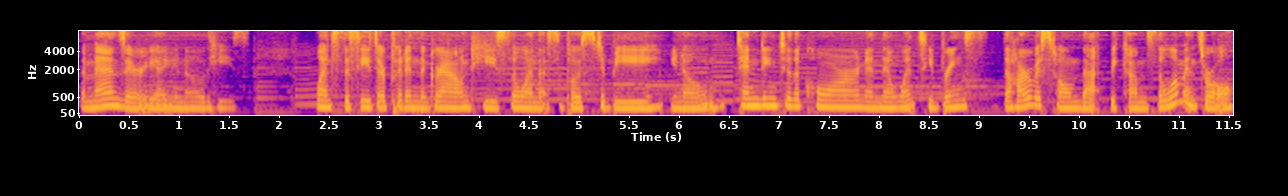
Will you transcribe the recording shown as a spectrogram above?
the man's area. You know, he's once the seeds are put in the ground, he's the one that's supposed to be, you know, tending to the corn, and then once he brings the harvest home, that becomes the woman's role.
